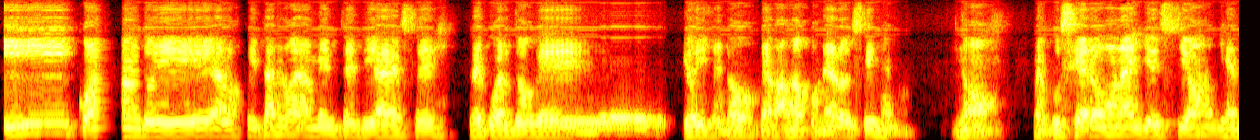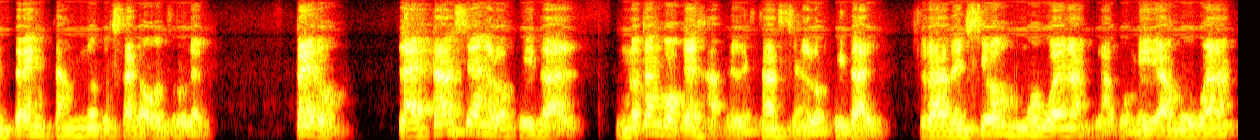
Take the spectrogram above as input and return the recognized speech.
Y cuando llegué al hospital nuevamente el día ese, recuerdo que yo dije, no, me van a poner oxígeno. No, me pusieron una inyección y en 30 minutos se acabó el problema. Pero la estancia en el hospital, no tengo quejas de la estancia en el hospital. La atención muy buena, la comida muy buena.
